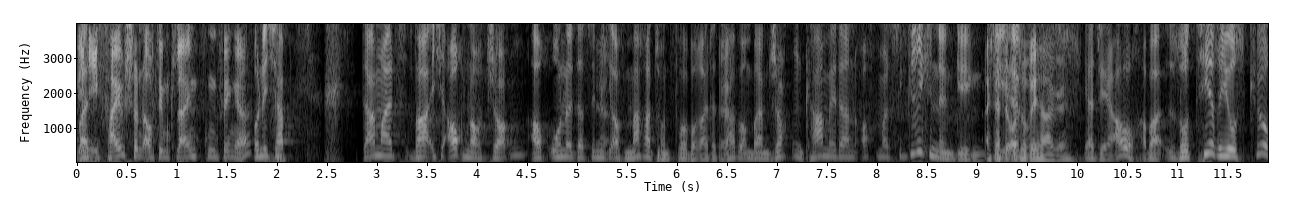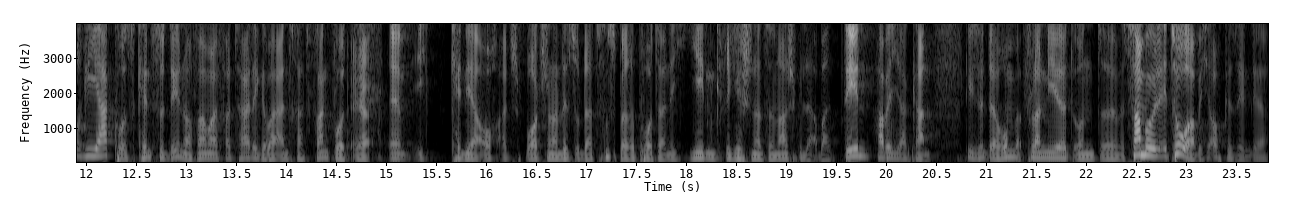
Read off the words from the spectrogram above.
schon, ich, ich pfeife schon auf dem kleinsten Finger. und ich habe damals war ich auch noch joggen, auch ohne dass ich mich auf Marathon vorbereitet Ja. habe. Und beim Joggen kamen mir dann oftmals die Griechen entgegen. Ich dachte die, Otto ähm, Rehagel. Ja, der auch. Aber Sotirios Kyriakos, kennst du den noch? War mal Verteidiger bei Eintracht Frankfurt. Ja. Ähm, ich kenne ja auch als Sportjournalist oder als Fußballreporter nicht jeden griechischen Nationalspieler, aber den habe ich erkannt. Die sind da rumflaniert und äh, Samuel Eto'o habe ich auch gesehen, der,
